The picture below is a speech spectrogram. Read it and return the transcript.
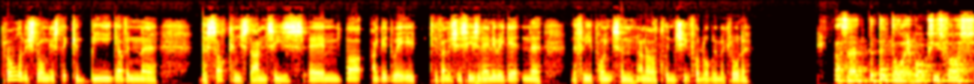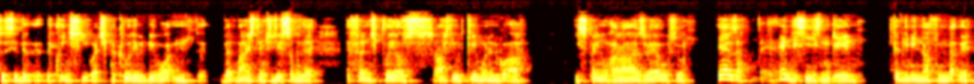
probably the strongest it could be given the the circumstances. Um, but a good way to, to finish the season anyway, getting the, the three points and another clean sheet for Robbie McCrorie. That's it. Ticked a lot of boxes for us. The, the, the clean sheet which McCrorie would be wanting. They managed to introduce some of the, the fringe players. Arfield came on and got a his final hurrah as well. So yeah, it was a end of season game. Didn't mean nothing, but we,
